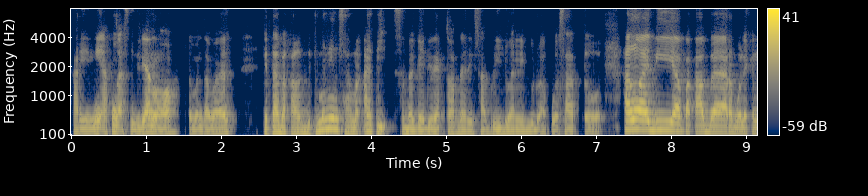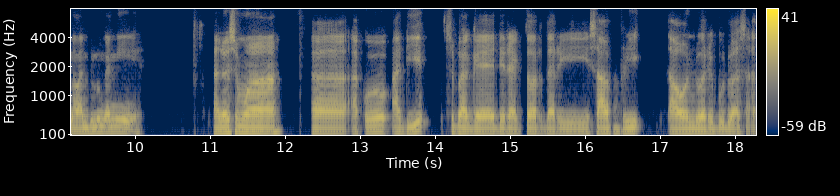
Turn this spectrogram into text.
Hari ini aku nggak sendirian loh, teman-teman. Kita bakal ditemenin sama Adi sebagai direktur dari Sabri 2021. Halo Adi, apa kabar? Boleh kenalan dulu nggak nih? Halo semua, uh, aku Adi sebagai direktur dari Sabri tahun 2021.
